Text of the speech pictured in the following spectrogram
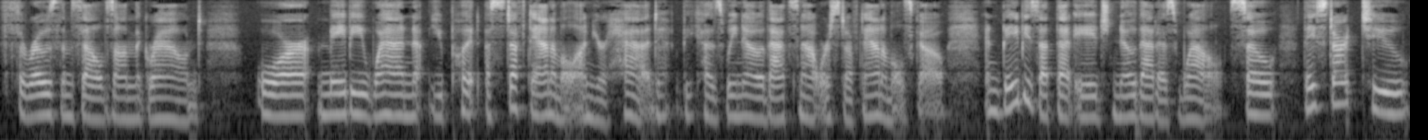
throws themselves on the ground, or maybe when you put a stuffed animal on your head, because we know that's not where stuffed animals go. And babies at that age know that as well. So they start to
